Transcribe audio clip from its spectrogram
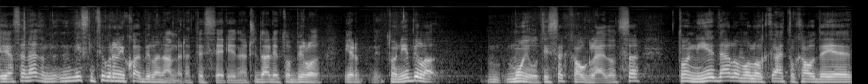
ja sad ne znam, nisam siguran ni koja je bila namera te serije. Znači, da li je to bilo, jer to nije bila moj utisak kao gledoca, to nije delovalo eto, kao da je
